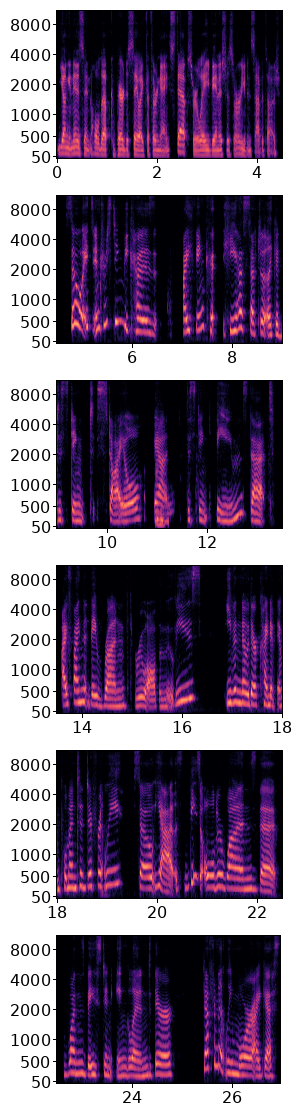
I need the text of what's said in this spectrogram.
Young and Innocent hold up compared to say like The 39 Steps or Lady Vanishes or even Sabotage? So it's interesting because I think he has such a like a distinct style mm-hmm. and distinct themes that I find that they run through all the movies, even though they're kind of implemented differently. So yeah, these older ones, the ones based in England, they're definitely more, I guess,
